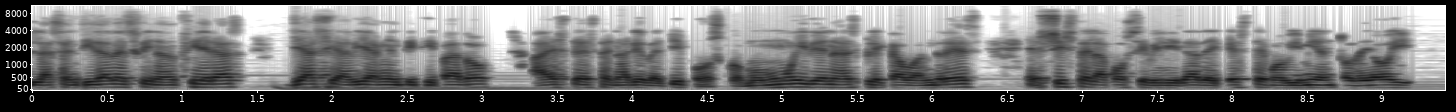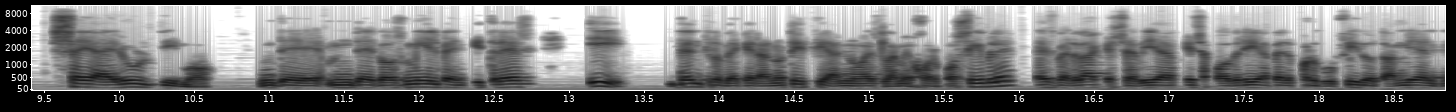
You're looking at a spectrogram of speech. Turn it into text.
las entidades financieras ya se habían anticipado a este escenario de tipos. Como muy bien ha explicado Andrés, existe la posibilidad de que este movimiento de hoy sea el último de, de 2023 y dentro de que la noticia no es la mejor posible, es verdad que se, había, que se podría haber producido también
